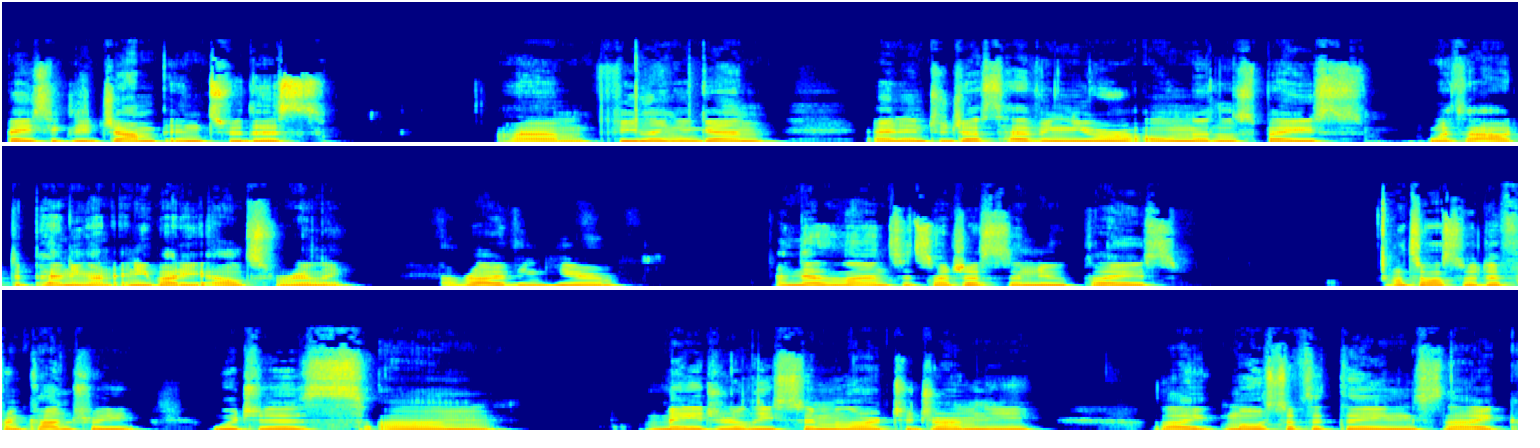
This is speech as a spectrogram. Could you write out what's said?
basically jump into this um, feeling again and into just having your own little space without depending on anybody else, really. Arriving here in Netherlands, it's not just a new place. It's also a different country, which is, um, majorly similar to Germany. Like most of the things, like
